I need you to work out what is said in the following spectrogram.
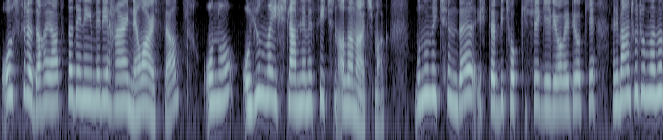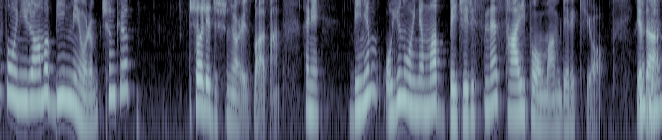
o sırada hayatında deneyimlediği her ne varsa onu oyunla işlemlemesi için alan açmak. Bunun için de işte birçok kişi geliyor ve diyor ki hani ben çocuğumla nasıl oynayacağımı bilmiyorum. Çünkü şöyle düşünüyoruz bazen. Hani benim oyun oynama becerisine sahip olmam gerekiyor. Ya da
